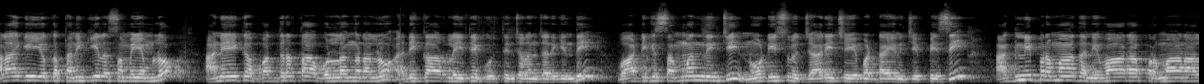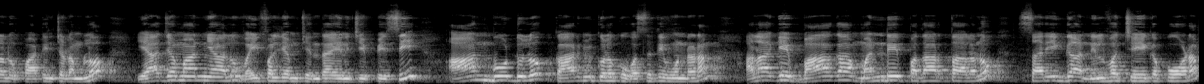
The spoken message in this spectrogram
అలాగే ఈ యొక్క తనిఖీల సమయంలో అనేక భద్రతా ఉల్లంఘనలను అధిక అయితే గుర్తించడం జరిగింది. వాటికి సంబంధించి నోటీసులు జారీ చేయబడ్డాయని చెప్పేసి అగ్ని ప్రమాద నివారణ ప్రమాణాలను పాటించడంలో యాజమాన్యాలు వైఫల్యం చెందాయని చెప్పేసి ఆన్ బోర్డులో కార్మికులకు వసతి ఉండడం అలాగే బాగా మండే పదార్థాలను సరిగ్గా నిల్వ చేయకపోవడం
